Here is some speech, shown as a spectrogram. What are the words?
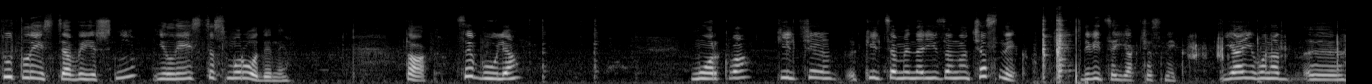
Тут листя вишні і листя смородини. Так, цибуля, морква, кільця, кільцями нарізана, часник. Дивіться, як часник. Я його на, е,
